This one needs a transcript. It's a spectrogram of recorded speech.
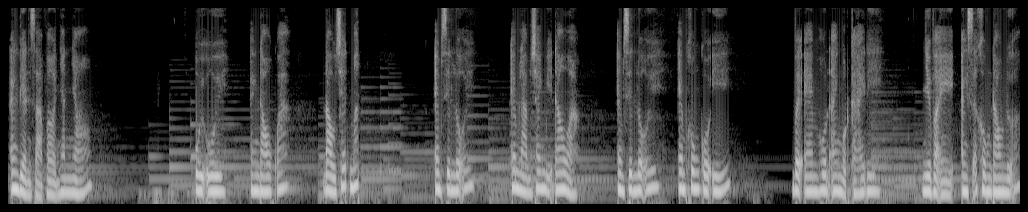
Anh liền giả vờ nhăn nhó. Ui ui anh đau quá, Đau chết mất. Em xin lỗi, Em làm cho anh bị đau à? Em xin lỗi, Em không cố ý. Vậy em hôn anh một cái đi, Như vậy anh sẽ không đau nữa.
